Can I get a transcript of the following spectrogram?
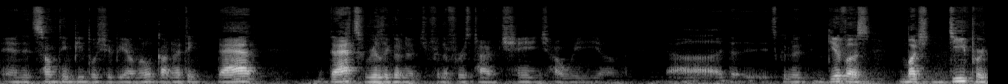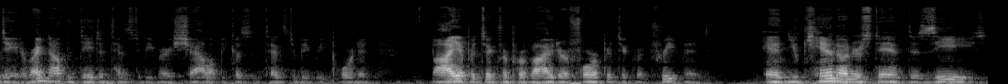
and it's something people should be on the lookout. And I think that that's really going to, for the first time, change how we um, uh, it's going to give us much deeper data. Right now, the data tends to be very shallow because it tends to be reported by a particular provider for a particular treatment, and you can't understand disease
